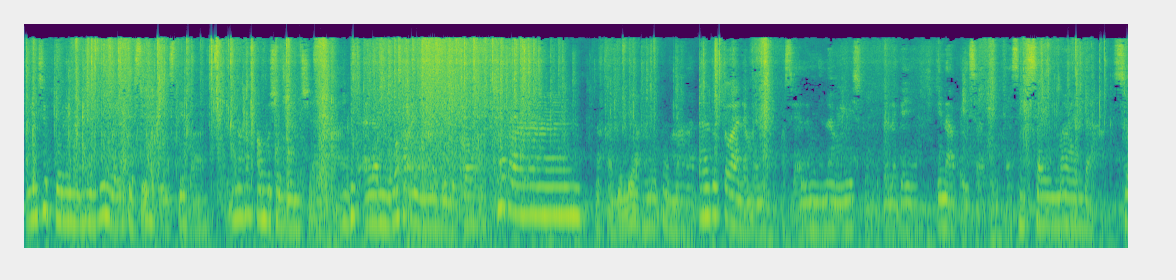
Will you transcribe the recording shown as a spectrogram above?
Inisip ko rin na bubulay just in case, diba? Nakakabusog siya. Alam niyo ba kung anong nabili ko? Charan! Nakabili ako nito mga. Natutuwa naman ako kasi alam niyo na miss ko talaga yung tinapay sa atin kasi saymada. So,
